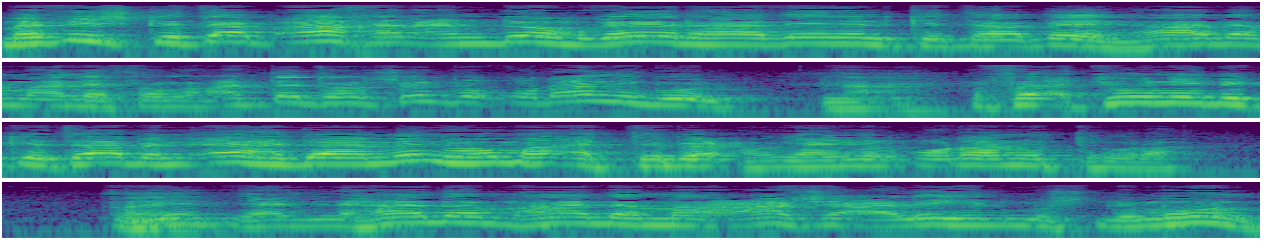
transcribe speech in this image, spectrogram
ما فيش كتاب آخر عندهم غير هذين الكتابين. هذا ما نفهمه حتى الرسول في القرآن يقول نعم. فأتوني بكتاب أهدى منه ما أتبعه. يعني من القرآن والتوراة. طيب. يعني هذا هذا ما عاش عليه المسلمون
